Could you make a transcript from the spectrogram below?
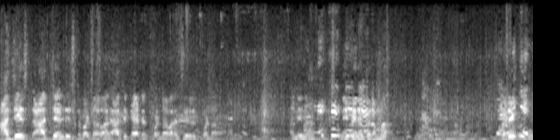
ఆర్జే ఇష్ట- ఆర్జే అంటే ఇష్టపడ్డావా? ఆర్జే క్యారెక్టర్ ఇష్టపడ్డావా? సీరియల్ ఇష్టపడ్డావా? అన్నీనా? నీ పేరు పేరమ్మా? నా పేరు అమ్మమ్మ. Very good.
